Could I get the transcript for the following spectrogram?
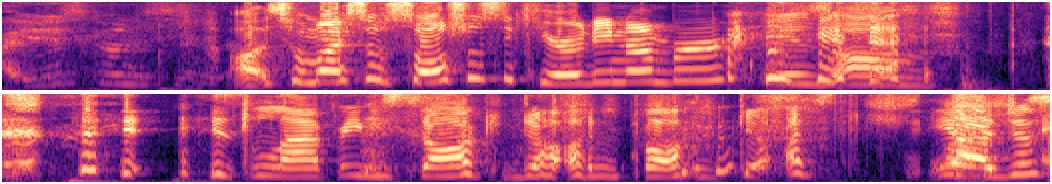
Are you just going to see Uh, so my so social security number is um is laughing stock Don podcast. Yeah just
